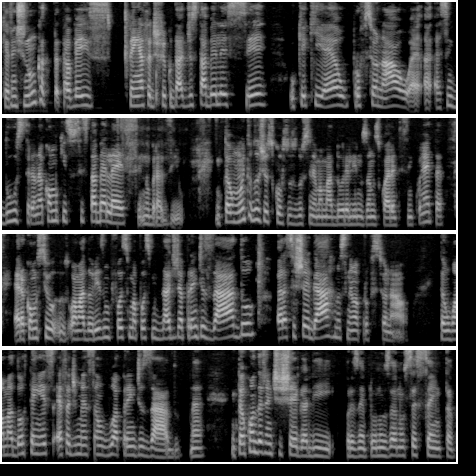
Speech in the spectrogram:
Que a gente nunca, talvez, tem essa dificuldade de estabelecer o que, que é o profissional, é, é, essa indústria, né, como que isso se estabelece no Brasil. Então, muitos dos discursos do cinema amador ali nos anos 40 e 50 era como se o, o amadorismo fosse uma possibilidade de aprendizado para se chegar no cinema profissional. Então, o amador tem esse, essa dimensão do aprendizado, né? Então, quando a gente chega ali, por exemplo, nos anos 60,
